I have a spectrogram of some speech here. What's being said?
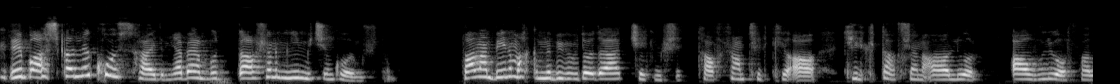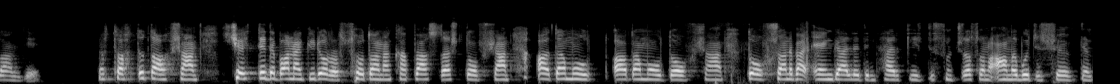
Ve başka ne koysaydım ya ben bu tavşanı meme için koymuştum. Falan benim hakkımda bir video daha çekmişti. Tavşan tilki tilki tavşan ağlıyor, avlıyor falan diye. Tahta tavşan, chatte de bana gülüyor. Sodana kapaslaş tavşan, adam ol, adam ol tavşan. Tavşanı ben engelledim her gizli sunucuda sonra ana bacı sövdüm.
